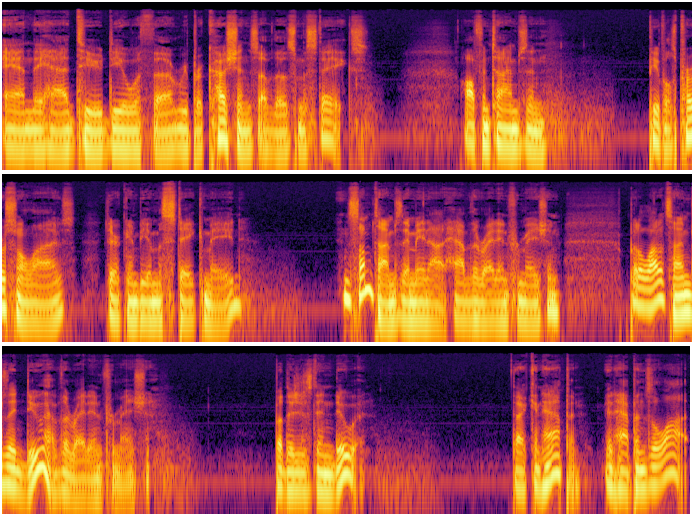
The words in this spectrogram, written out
and they had to deal with the repercussions of those mistakes. Oftentimes in people's personal lives, there can be a mistake made. And sometimes they may not have the right information, but a lot of times they do have the right information but they just didn't do it. That can happen. It happens a lot.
